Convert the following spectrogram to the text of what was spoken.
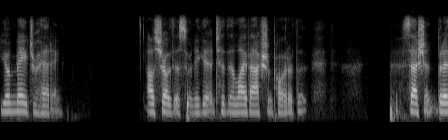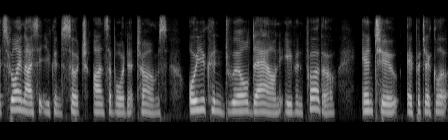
your major heading. I'll show this when you get into the live action part of the session, but it's really nice that you can search on subordinate terms, or you can drill down even further into a particular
